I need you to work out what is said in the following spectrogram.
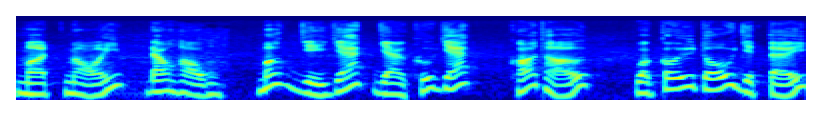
mệt mỏi, đau họng, mất vị giác và khứu giác, khó thở hoặc có yếu tố dịch tễ.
